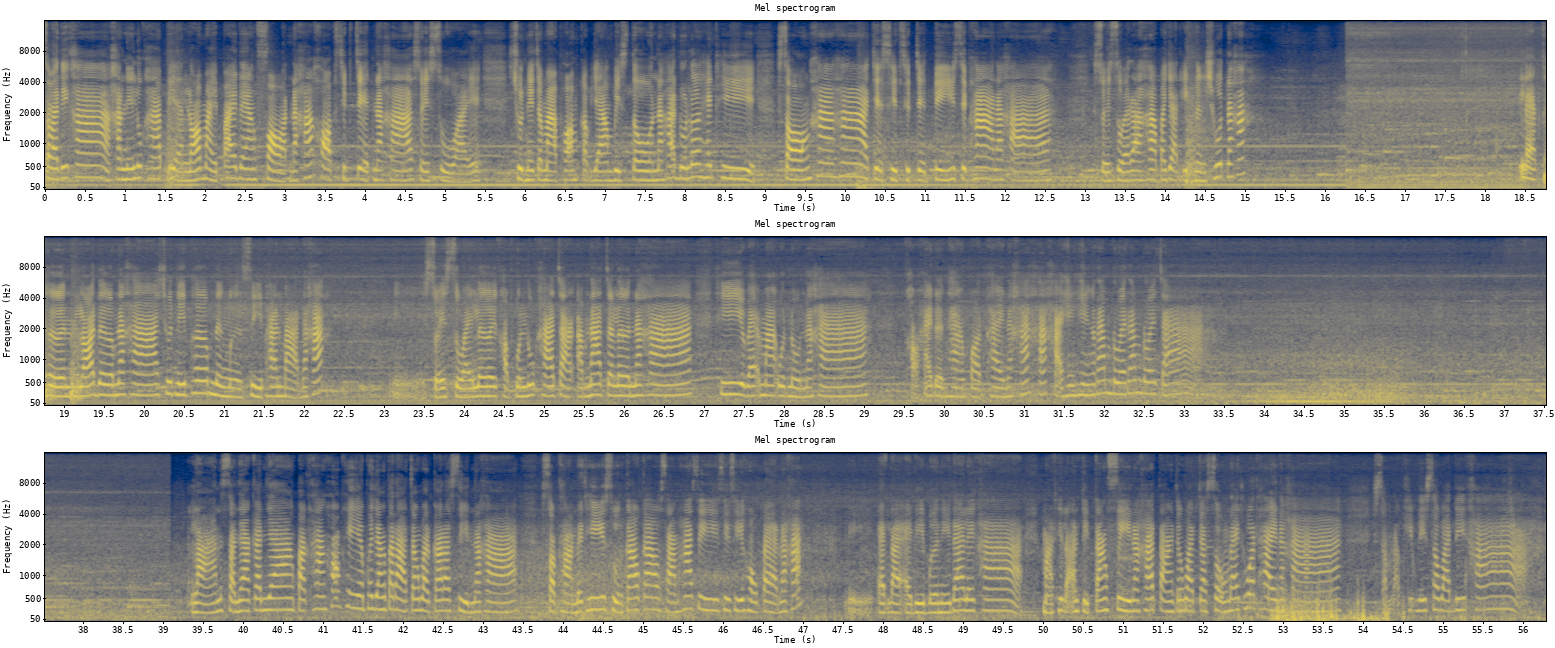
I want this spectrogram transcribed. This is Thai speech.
สวัสดีค่ะ คันนี้ลูกค้าเปลี่ยนล้อใหม่ป้ายแดงฟอร์ดนะคะ ขอบ 17 นะคะ สวยๆ ชุดนี้จะมาพร้อมกับยางบิสโตนนะคะดูเลอร์เฮที255 70 17 ปี 25 นะคะ สวยๆ ราคาประหยัดอีกหนึ่งชุดนะคะแหลกเทินล้อเดิมนะคะ ชุดนี้เพิ่ม 14,000 บาทนะคะนี่ สวยๆเลย ขอบคุณลูกค้าจากอำนาจเจริญนะคะ ที่แวะมาอุดหนุนนะคะ ขอให้เดินทางปลอดภัยนะคะค้าขายเฮงๆ ร่ำรวยร่ำรวยจ้าหลานสัญญาการยางปากทางห้องเฮียงพยังตลาดจังหวัดกาฬสินนะคะ สอบถามได้ที่ 0993544468 นะคะ นี่แอดไลน์ไอดีเบอร์นี้ได้เลยค่ะ มาที่ร้านติดตั้งฟรีนะคะ ต่างจังหวัดจะส่งได้ทั่วไทยนะคะสำหรับคลิปนี้สวัสดีค่ะ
